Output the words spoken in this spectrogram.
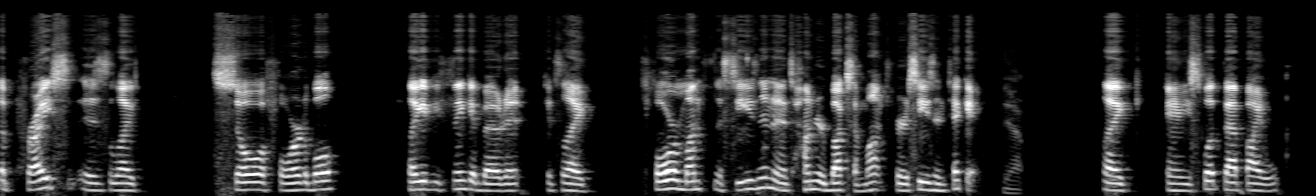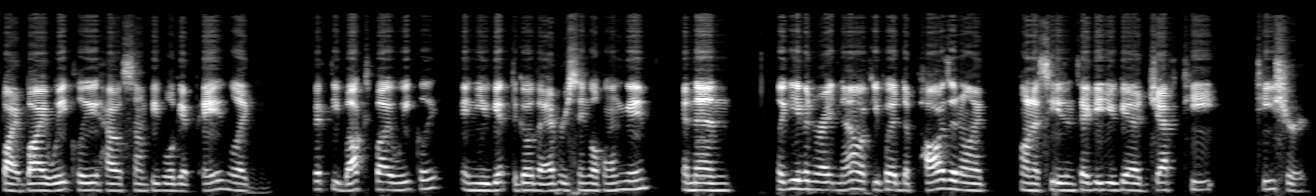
the price is like so affordable. Like if you think about it, it's like four months the season, and it's hundred bucks a month for a season ticket. Yeah like and you split that by by bi-weekly how some people get paid like mm-hmm. 50 bucks bi-weekly and you get to go to every single home game and then like even right now if you put a deposit on on a season ticket you get a jeff t t-shirt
